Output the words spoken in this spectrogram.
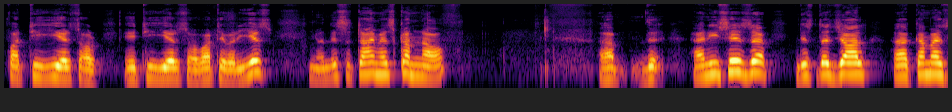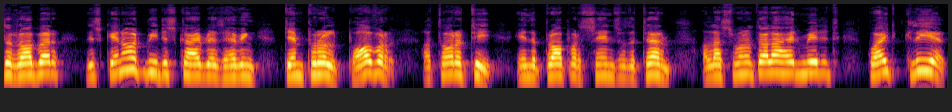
40 years or 80 years or whatever years. You know, this time has come now. Uh, the, and he says uh, this Dajjal uh, come as a robber. This cannot be described as having temporal power, authority in the proper sense of the term. Allah subhanahu wa ta'ala had made it quite clear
